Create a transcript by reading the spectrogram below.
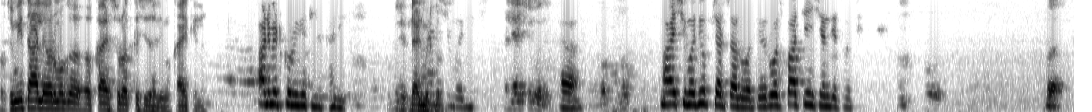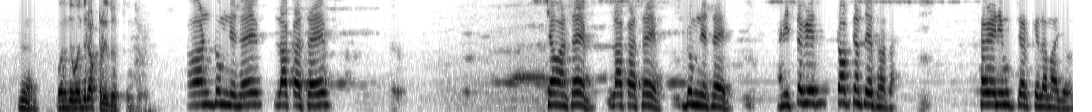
बरं, तुम्ही इथं आल्यावर मग अ, काय सुरुवात कशी झाली मग? काय केलं? ऍडमिट करून घेतलं खाली. कुठे घेतलं ऍडमिट करून? ICU मध्ये? हा? मग ICU मध्ये उपचार चालू होते. रोज पाच इंजेक्शन देत होते. हं. कोणते कोणते डॉक्टर येत होते तुमच्याकडे? आणि डुमणे साहेब लाका साहेब. चव्हाण साहेब लाका साहेब डुमणे साहेब. आणि सगळे टॉप त्यांचा येत होता. सगळ्यांनी उपचार केला माझ्यावर.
